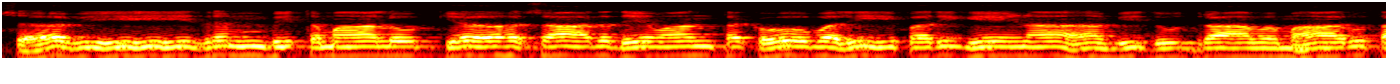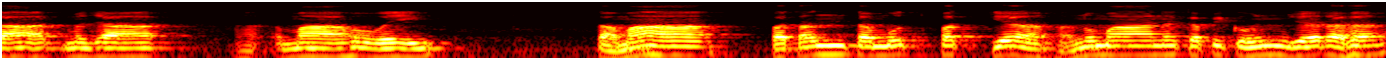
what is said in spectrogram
स विजृम्भितमालोक्य हसाददेवान्तको बलिपरिगेणाभिदुद्रावमारुतात्मजा माहुवै। तमा पतन्तमुत्पत्य हनुमान् कपिकुञ्जरः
